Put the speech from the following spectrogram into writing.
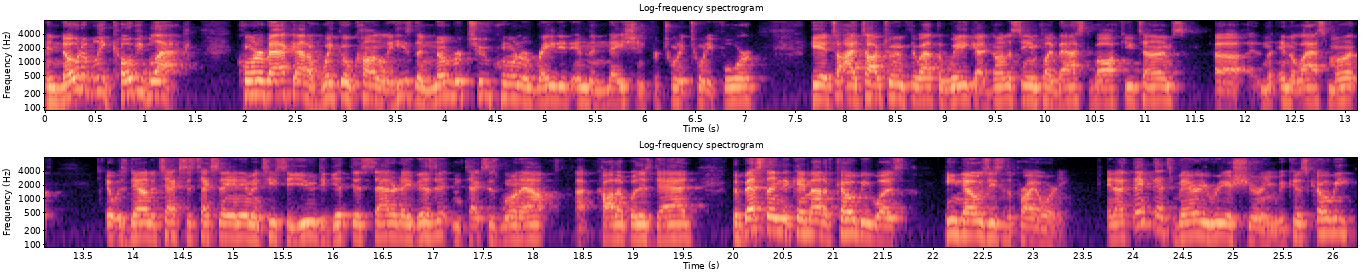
And notably, Kobe Black, cornerback out of Waco Connally. He's the number two corner rated in the nation for 2024. He had t- I talked to him throughout the week. I'd gone to see him play basketball a few times uh, in, the, in the last month. It was down to Texas, Texas A&M, and TCU to get this Saturday visit, and Texas won out. I caught up with his dad. The best thing that came out of Kobe was he knows he's the priority. And I think that's very reassuring because Kobe,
